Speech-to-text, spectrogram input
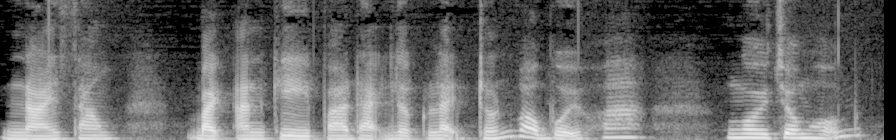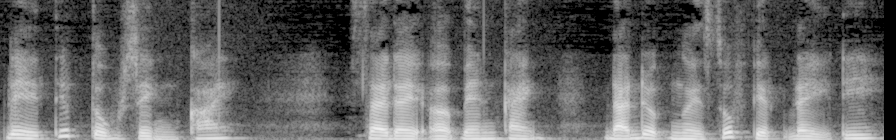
Nói xong, Bạch An Kỳ và Đại Lực lại trốn vào bụi hoa, ngồi trông hỗn để tiếp tục rình coi. Xe đầy ở bên cạnh đã được người giúp việc đẩy đi.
